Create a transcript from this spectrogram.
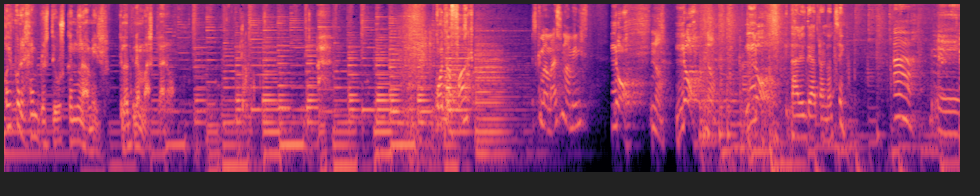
Hoy, por ejemplo, estoy buscando una MILF, que lo tiene más claro. What the fuck? Es que mamá es una mil. No, No, no, no. no. ¿Qué tal el teatro anoche? Ah, eh,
